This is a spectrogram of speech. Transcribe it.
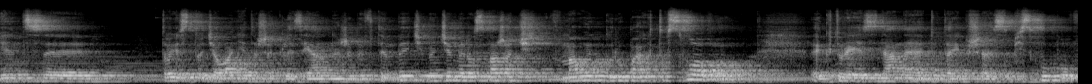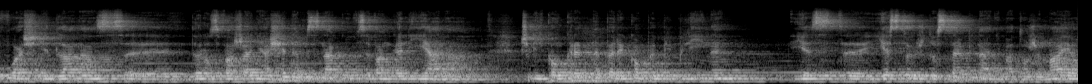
więc y, to jest to działanie też eklezjalne, żeby w tym być. Będziemy rozważać w małych grupach to słowo, y, które jest dane tutaj przez biskupów właśnie dla nas y, do rozważenia. Siedem znaków z Ewangelii Jana, czyli konkretne perykopy biblijne. Jest, y, jest to już dostępne, animatorzy mają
